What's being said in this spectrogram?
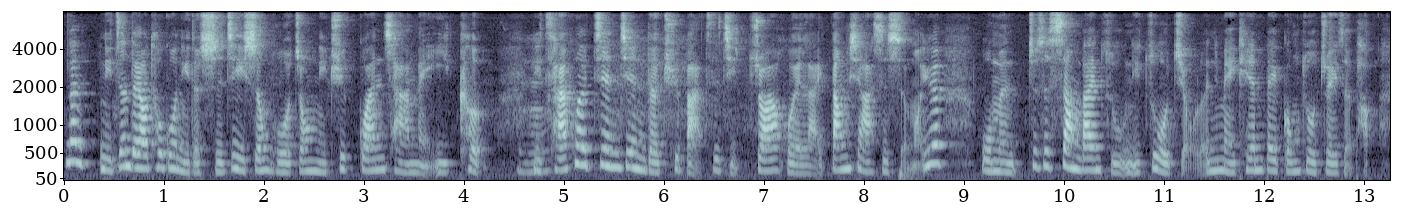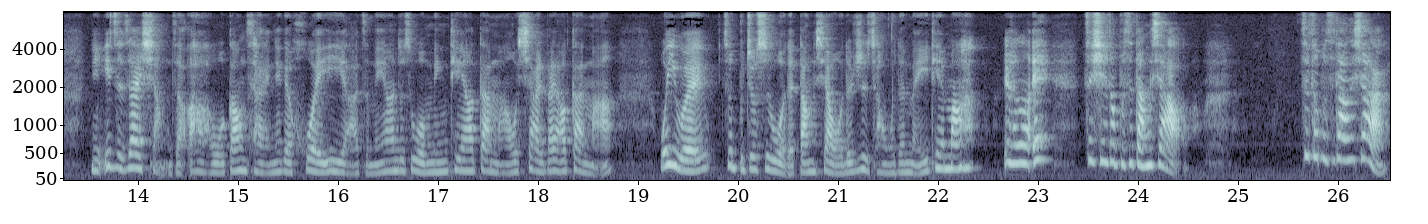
那你真的要透过你的实际生活中，你去观察每一刻，你才会渐渐的去把自己抓回来。当下是什么？因为我们就是上班族，你做久了，你每天被工作追着跑。你一直在想着啊，我刚才那个会议啊，怎么样？就是我明天要干嘛？我下礼拜要干嘛？我以为这不就是我的当下，我的日常，我的每一天吗？又说，哎，这些都不是当下哦，这都不是当下。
